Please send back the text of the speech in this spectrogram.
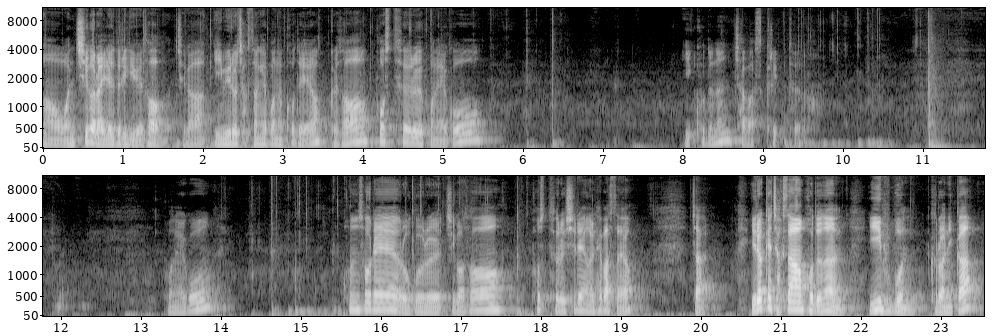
어, 원칙을 알려드리기 위해서 제가 임의로 작성해보는 코드예요. 그래서 post를 보내고 이 코드는 JavaScript 보내고 콘솔에 로그를 찍어서 post를 실행을 해봤어요. 자, 이렇게 작성한 코드는 이 부분, 그러니까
